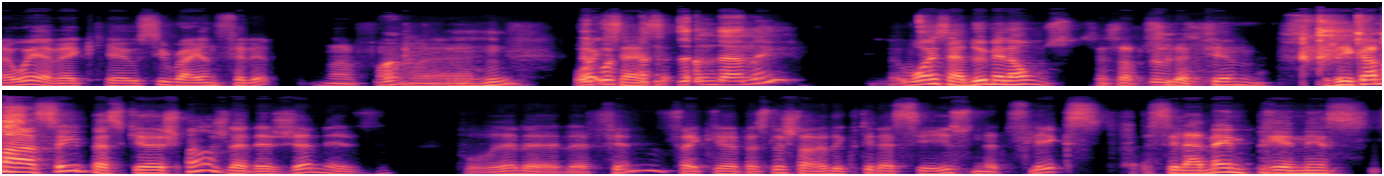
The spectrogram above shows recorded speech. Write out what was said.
ben oui, avec euh, aussi Ryan Phillip, dans le fond. Ouais. Euh, Mhm. ouais, quoi, ça- c'est une dizaine d'années? Ouais, c'est en 2011, c'est sorti le 2011. film. J'ai commencé parce que je pense que je ne l'avais jamais vu, pour vrai, le, le film. Fait que, parce que là, je suis en train d'écouter la série sur Netflix. C'est la même prémisse.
